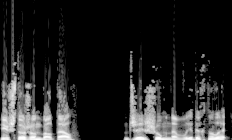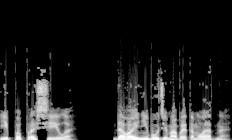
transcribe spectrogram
И что же он болтал? Джи шумно выдохнула и попросила. «Давай не будем об этом, ладно?»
